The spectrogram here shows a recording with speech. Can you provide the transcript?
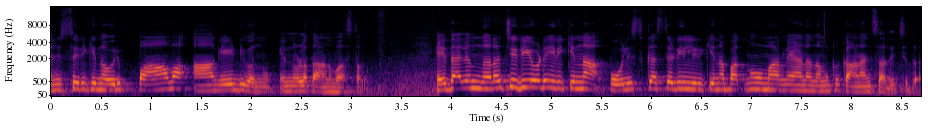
അനുസരിക്കുന്ന ഒരു പാവ ആകേണ്ടി വന്നു എന്നുള്ളതാണ് വാസ്തവം. ഏതായാലും നിറച്ചിരിയോടെ ഇരിക്കുന്ന പോലീസ് കസ്റ്റഡിയിൽ ഇരിക്കുന്ന പത്മകുമാറിനെയാണ് നമുക്ക് കാണാൻ സാധിച്ചത്.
